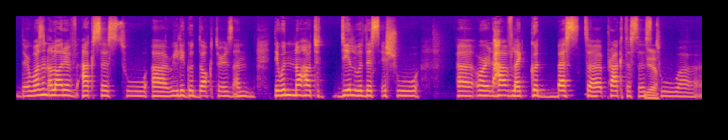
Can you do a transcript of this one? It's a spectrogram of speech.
there wasn't a lot of access to uh, really good doctors, and they wouldn't know how to deal with this issue uh, or have like good best uh, practices Yeah. to uh,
